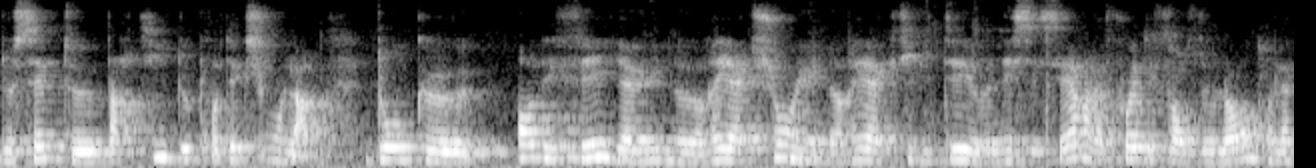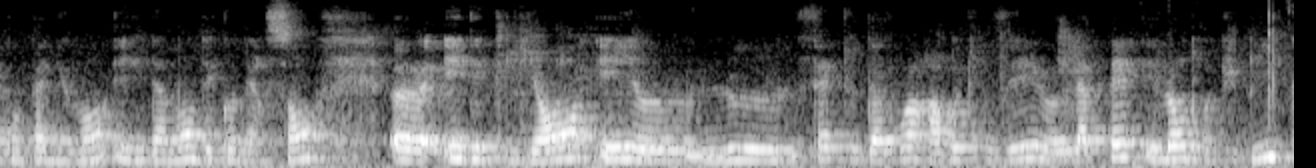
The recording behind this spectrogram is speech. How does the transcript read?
de cette partie de protection-là. Donc en effet, il y a une réaction et une réactivité nécessaire à la fois des forces de l'ordre, l'accompagnement évidemment des commerçants et des clients et le, fait d'avoir à retrouver la paix et l'ordre public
